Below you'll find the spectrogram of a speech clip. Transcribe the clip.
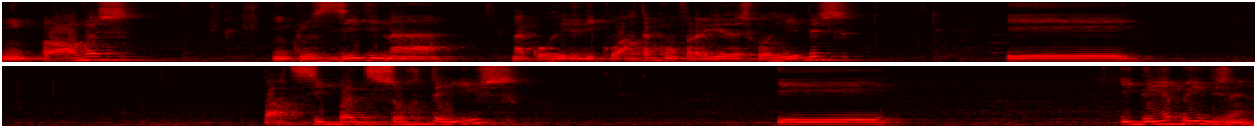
em provas, inclusive na, na corrida de quarta confraria das corridas e participa de sorteios e, e ganha brindes, né?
